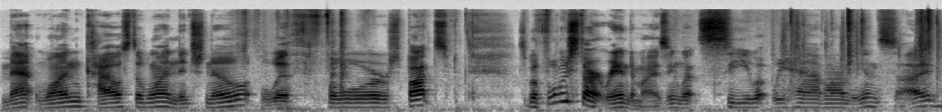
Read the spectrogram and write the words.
Matt 1, Kyle still 1, Niche No with 4 spots. So before we start randomizing, let's see what we have on the inside.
